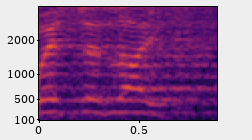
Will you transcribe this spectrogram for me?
Wasted life.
